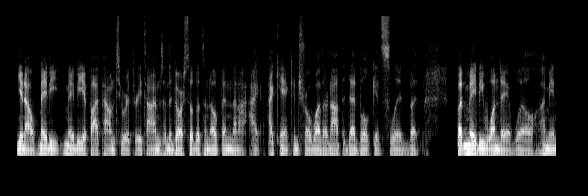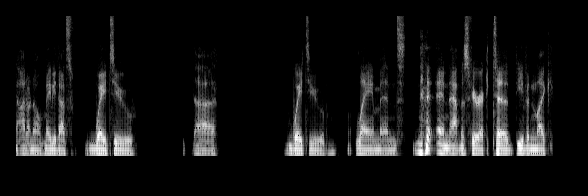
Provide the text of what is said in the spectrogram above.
you know maybe maybe if i pound two or three times and the door still doesn't open then i i can't control whether or not the deadbolt gets slid but but maybe one day it will. I mean, I don't know. Maybe that's way too, uh, way too lame and and atmospheric to even like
